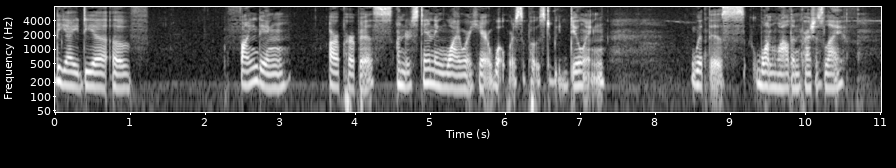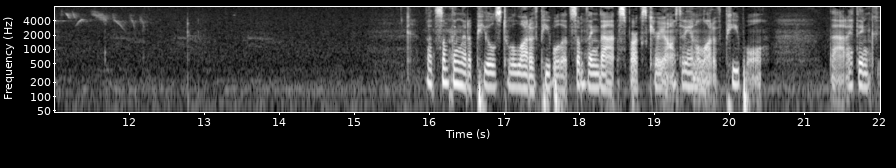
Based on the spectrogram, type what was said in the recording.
the idea of finding our purpose, understanding why we're here, what we're supposed to be doing with this one wild and precious life. That's something that appeals to a lot of people. That's something that sparks curiosity in a lot of people. That I think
